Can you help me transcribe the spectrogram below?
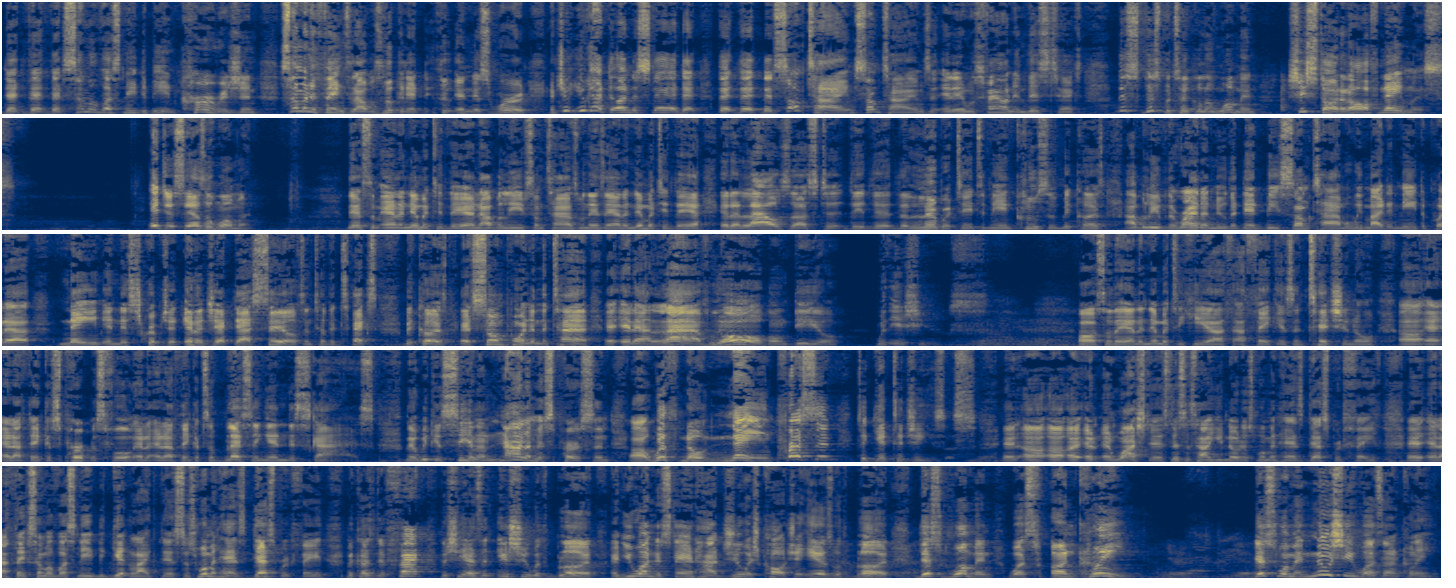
that, that, that some of us need to be encouraged and some of the things that I was looking at in this word that you, you got to understand that, that, that, that sometimes, sometimes, and it was found in this text, this, this particular woman, she started off nameless. It just says a woman there's some anonymity there, and I believe sometimes when there's anonymity there, it allows us to the, the, the liberty to be inclusive because I believe the writer knew that there'd be some time when we might need to put our name in this scripture and interject ourselves into the text because at some point in the time in our lives, we all gonna deal with issues. Oh, so the anonymity here, I, th- I think, is intentional, uh, and, and, I think it's purposeful, and, and, I think it's a blessing in disguise. That we can see an anonymous person uh, with no name pressing to get to Jesus. And, uh, uh, and, and, watch this. This is how you know this woman has desperate faith. And, and I think some of us need to get like this. This woman has desperate faith because the fact that she has an issue with blood, and you understand how Jewish culture is with blood, this woman was unclean. This woman knew she was unclean.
